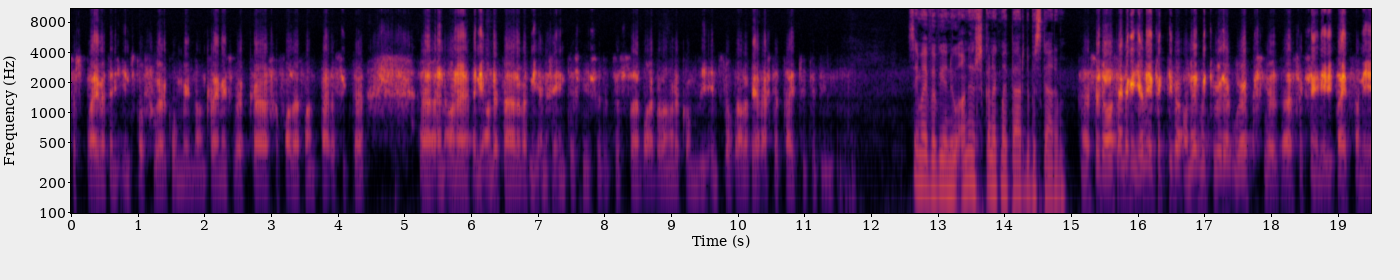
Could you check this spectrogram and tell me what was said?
versprei wat in die enstof voorkom en dan kry mense ook uh, gevalle van parasiete uh, in ander in die ander perde wat nie ingeënt is nie so dit is uh, baie belangrik om die enstof wel op die regte tyd toe te dien. Sê my Vivian, hoe anders kan ek my perde beskerm? Uh, so daar is eintlik 'n hele effektiewe ander metode ook. So as ek sê in hierdie tyd van die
